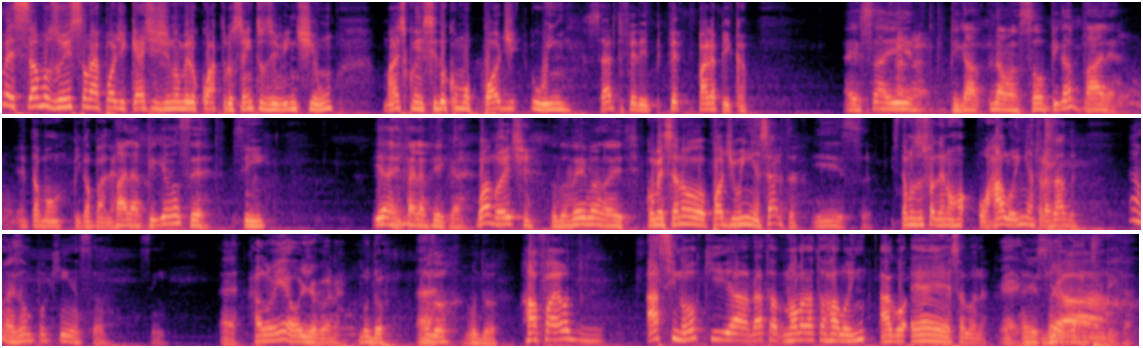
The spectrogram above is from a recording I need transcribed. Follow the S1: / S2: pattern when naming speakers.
S1: Começamos o Isso Não É Podcast de número 421, mais conhecido como Pod Win, certo, Felipe? Fe... Palha Pica.
S2: É isso aí, pica... Não, eu sou o pica-palha.
S1: É, Tá bom, Pica Palha.
S2: Palha pica é você.
S1: Sim.
S2: E aí, palha pica?
S1: Boa noite.
S2: Tudo bem? Boa noite.
S1: Começando o Pod Win, é certo?
S2: Isso.
S1: Estamos fazendo o- Halloween atrasado?
S2: Ah, mas um pouquinho só. Sim.
S3: Halloween é hoje agora. Mudou.
S2: É,
S1: Mudou.
S2: Mudou.
S1: Rafael assinou que a data, nova data Halloween agora, é essa agora.
S3: É,
S2: É isso aí, pica.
